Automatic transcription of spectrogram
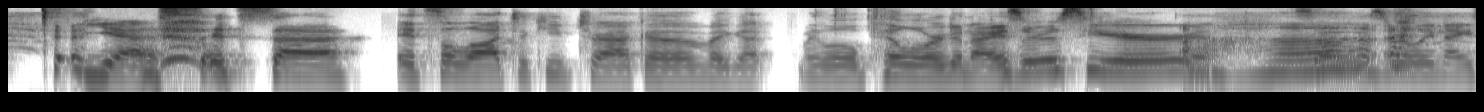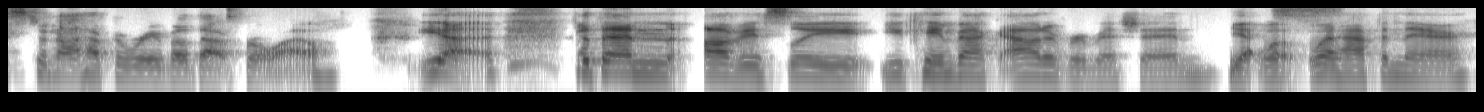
yes. It's, uh, it's a lot to keep track of. I got my little pill organizers here. Uh-huh. So it was really nice to not have to worry about that for a while. Yeah. But then obviously you came back out of remission. Yeah. What what happened there?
